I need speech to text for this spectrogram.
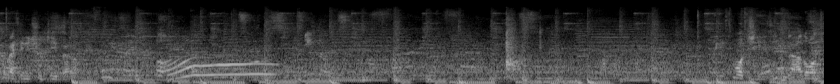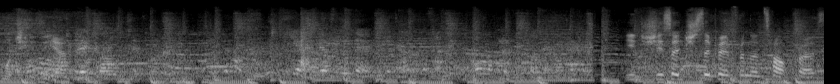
I like initial tea better. Oh. Like it's more cheesy. The other one's more cheesy. Yeah. You, she said slip it from the top first.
